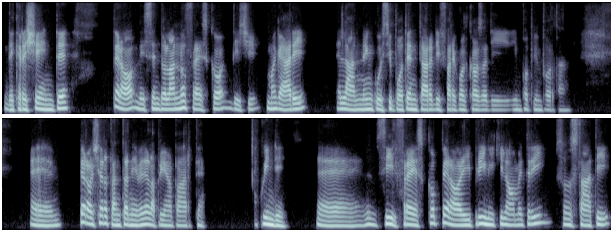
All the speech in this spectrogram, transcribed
decrescente, però essendo l'anno fresco dici magari è l'anno in cui si può tentare di fare qualcosa di, di un po' più importante. Eh, però c'era tanta neve nella prima parte, quindi eh, sì il fresco, però i primi chilometri sono stati,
